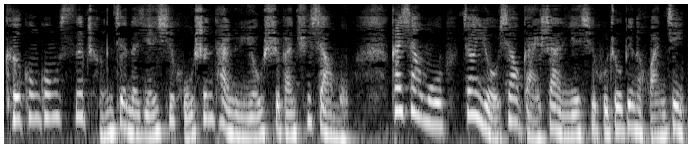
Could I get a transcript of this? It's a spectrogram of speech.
科工公司承建的沿溪湖生态旅游示范区项目。该项目将有效改善沿溪湖周边的环境，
